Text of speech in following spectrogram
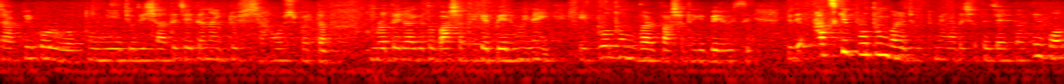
চাকরি করব। তুমি যদি সাথে যেতে না একটু সাহস পাইতাম। আমরা তো এর আগে তো বাসা থেকে বের হই নাই। এই প্রথমবার বাসা থেকে বের হয়েছি যদি আজকে প্রথমবারে যদি তুমি আমাদের সাথে যাইতাম কি বল?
